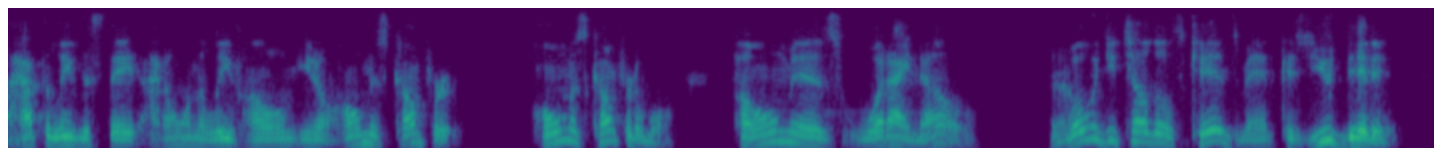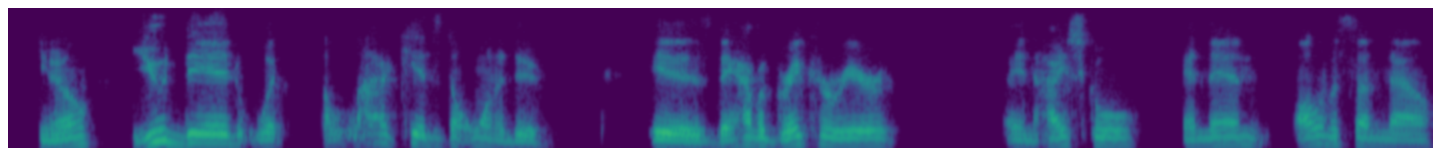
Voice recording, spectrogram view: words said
I have to leave the state. I don't want to leave home. You know, home is comfort. Home is comfortable. Home is what I know. Yeah. What would you tell those kids, man? Because you did it. You know, you did what a lot of kids don't want to do. Is they have a great career in high school, and then all of a sudden now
